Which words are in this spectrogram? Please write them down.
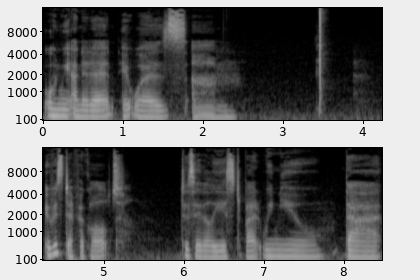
when we ended it, it was, um, it was difficult to say the least, but we knew that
